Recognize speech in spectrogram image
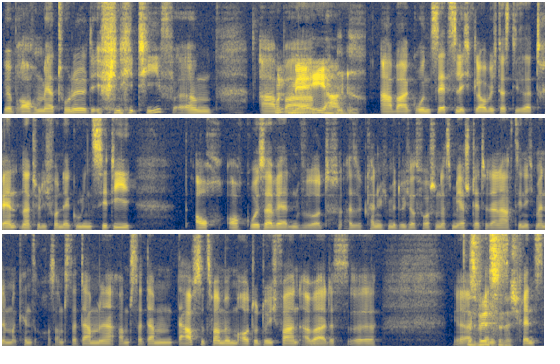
Wir brauchen mehr Tunnel, definitiv. Ähm, aber, Und mehr E-Hang. Aber grundsätzlich glaube ich, dass dieser Trend natürlich von der Green City auch, auch größer werden wird. Also kann ich mir durchaus vorstellen, dass mehr Städte danach ziehen. Ich meine, man kennt es auch aus Amsterdam. Ne? Amsterdam darfst du zwar mit dem Auto durchfahren, aber das äh, ja, das willst Grenz, du nicht. Grenz,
